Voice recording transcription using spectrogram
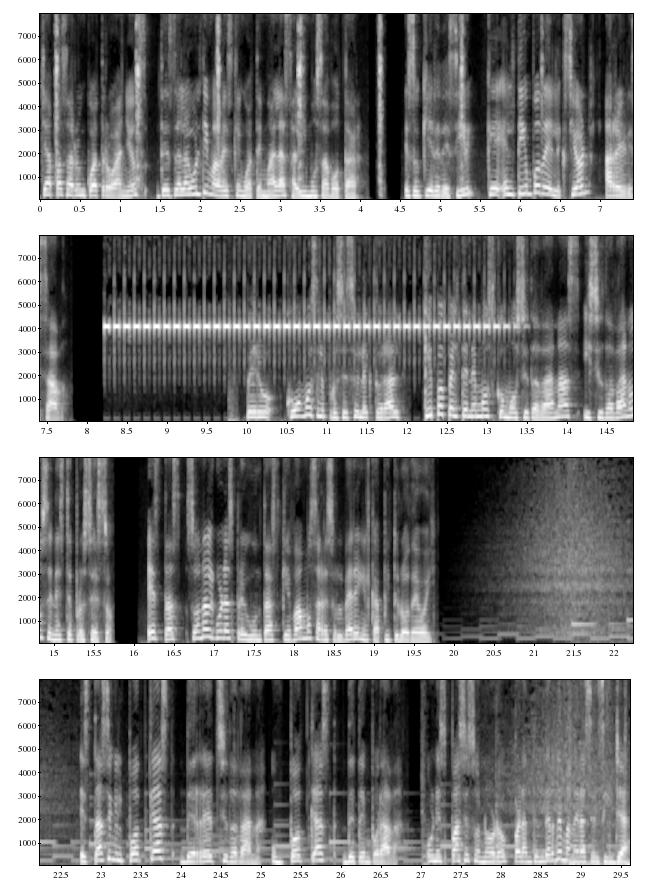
Ya pasaron cuatro años desde la última vez que en Guatemala salimos a votar. Eso quiere decir que el tiempo de elección ha regresado. Pero, ¿cómo es el proceso electoral? ¿Qué papel tenemos como ciudadanas y ciudadanos en este proceso? Estas son algunas preguntas que vamos a resolver en el capítulo de hoy. Estás en el podcast de Red Ciudadana, un podcast de temporada un espacio sonoro para entender de manera sencilla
